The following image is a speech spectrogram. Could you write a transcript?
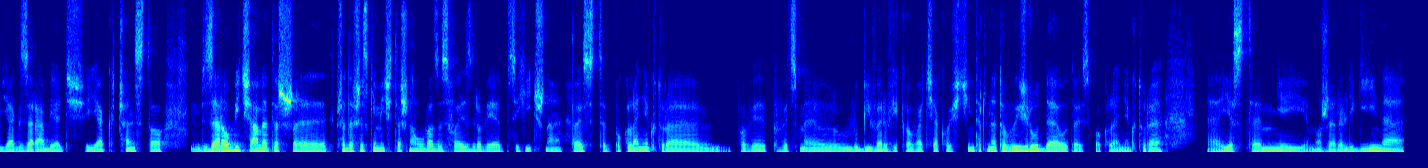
jak zarabiać, jak często zarobić, ale też e, przede wszystkim mieć też na uwadze swoje zdrowie psychiczne. To jest pokolenie, które powie, powiedzmy lubi weryfikować jakość internetowych źródeł, to jest pokolenie, które jest mniej może religijne,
